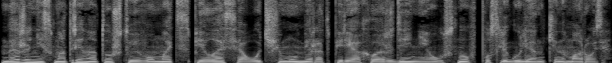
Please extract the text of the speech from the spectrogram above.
Даже несмотря на то, что его мать спилась, а отчим умер от переохлаждения, уснув после гулянки на морозе,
